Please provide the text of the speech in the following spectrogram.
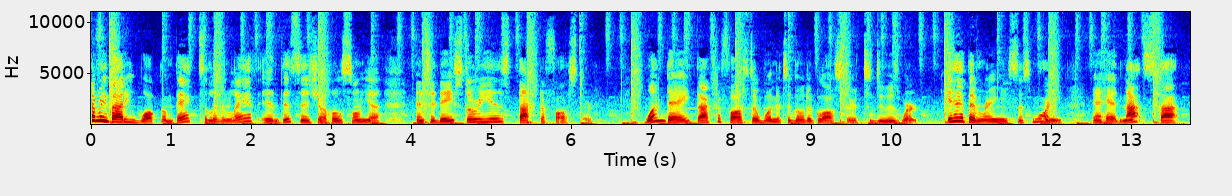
everybody, welcome back to Live and Laugh, and this is your host Sonia. And today's story is Dr. Foster. One day, Dr. Foster wanted to go to Gloucester to do his work. It had been raining since morning and had not stopped,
